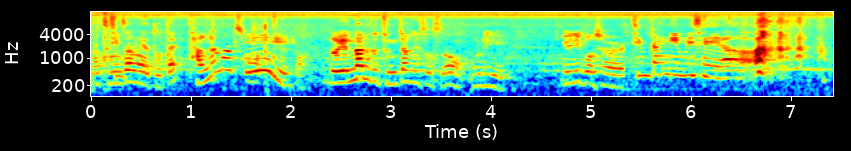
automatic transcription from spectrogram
나 등장해도 돼? 당연하지. 너 옛날에도 등장했었어. 우리 유니버셜 팀장님이세요.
